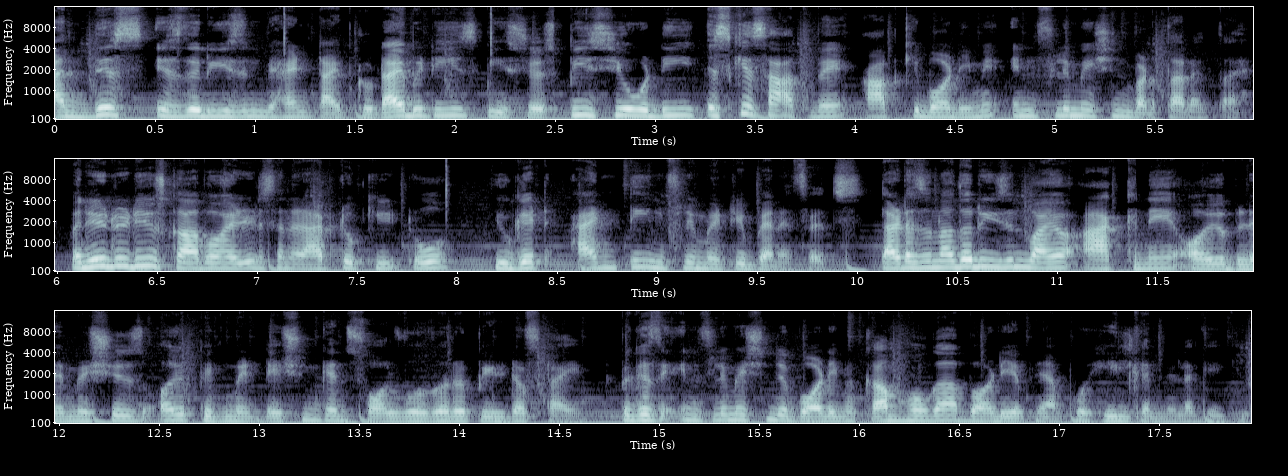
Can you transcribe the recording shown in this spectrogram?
and this is the reason behind type 2 diabetes PCOS PCOD इसके साथ में आपकी बॉडी में inflammation बढ़ता रहता है when you reduce carbohydrates and adapt to keto you get anti-inflammatory benefits that is another reason why your acne or your blemishes or your pigmentation can solve over a period of time because inflammation जब बॉडी में कम होगा बॉडी अपने आप को हील करने लगेगी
